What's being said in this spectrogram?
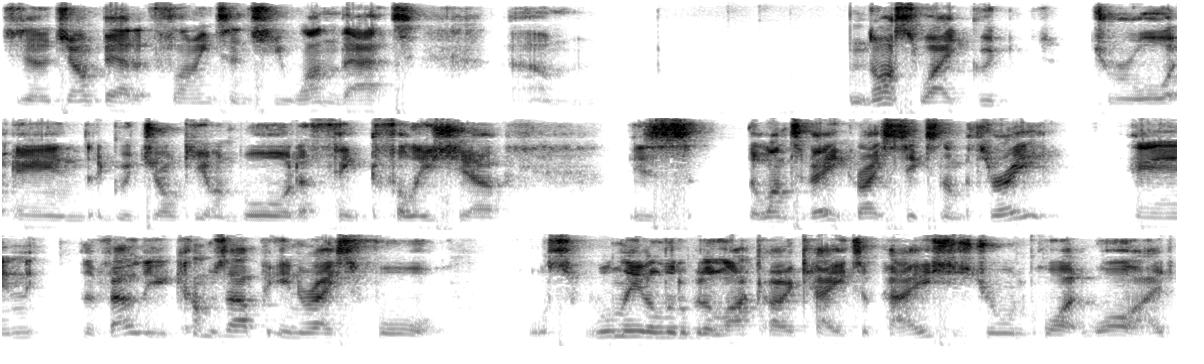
She's had a jump out at Flemington. She won that. Um, nice weight, good draw and a good jockey on board, I think Felicia is the one to beat. Race six, number three, and the value comes up in race four. We'll need a little bit of luck, okay, to pay. She's drawn quite wide,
